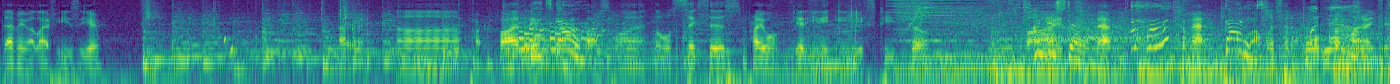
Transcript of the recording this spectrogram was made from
That made my life easier. Alright. Uh, part 5. Let's this is the go. Last one. Level 6s. Probably won't get any, any XP still. Which is fine. Understood. Come at me. Come at me. Got. I'm gonna set up a front line right there.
